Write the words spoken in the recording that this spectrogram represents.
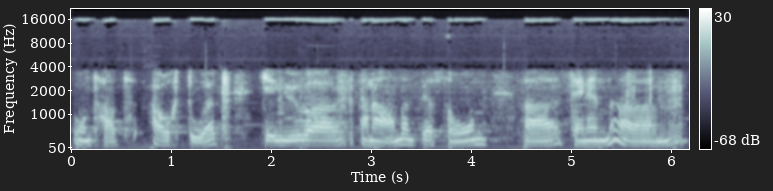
und hat auch dort gegenüber einer anderen Person äh, seinen ähm,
